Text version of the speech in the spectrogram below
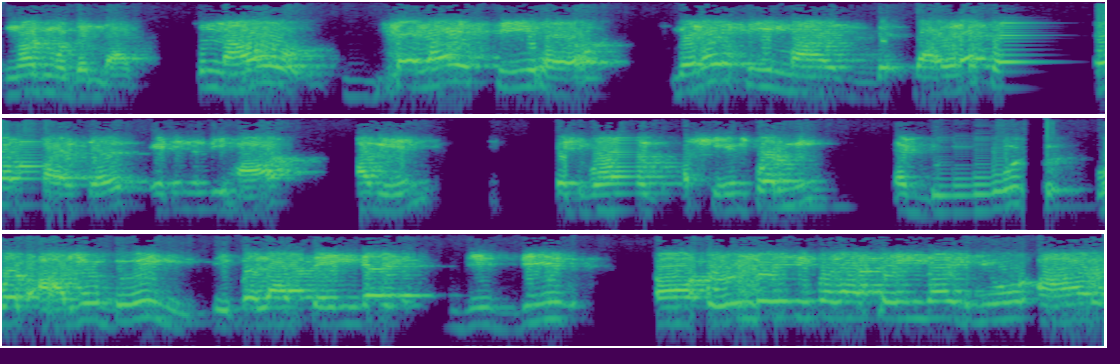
not more than that. So now when I see her, when I see my when I saw myself eighteen and a half again, it was a shame for me that dude, what are you doing? People are saying that these, these uh, old age people are saying that you are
